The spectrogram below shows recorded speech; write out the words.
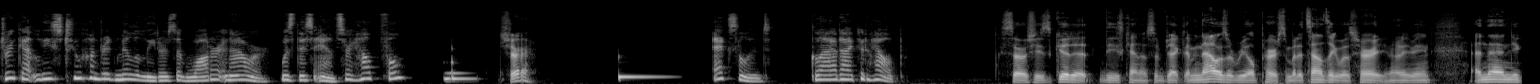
Drink at least 200 milliliters of water an hour. Was this answer helpful? Sure. Excellent. Glad I could help. So she's good at these kind of subject. I mean, that was a real person, but it sounds like it was her. You know what I mean? And then you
